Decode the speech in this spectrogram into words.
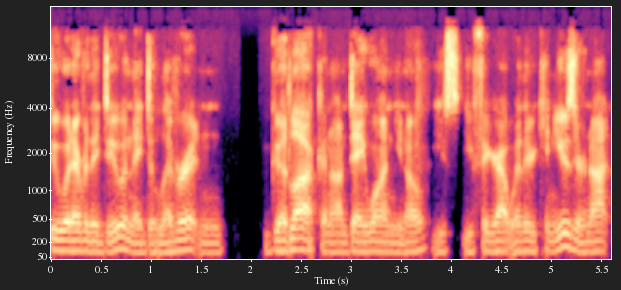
do whatever they do and they deliver it and good luck. And on day one, you know, you, you figure out whether you can use it or not.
